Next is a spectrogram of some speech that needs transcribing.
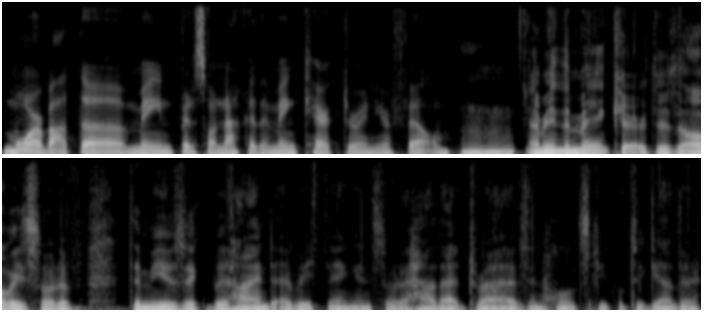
more about the main personaje, the main character in your film. Mm-hmm. I mean, the main character is always sort of the music behind everything and sort of how that drives and holds people together.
